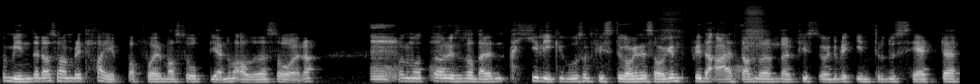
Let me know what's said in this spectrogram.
for min del da, så har den blitt hypa for masse opp gjennom alle disse åra. På en Mm. måte, liksom sånn Den er ikke like god som første gangen jeg så den. Fordi det er et eller annet den der første gangen du blir introdusert til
